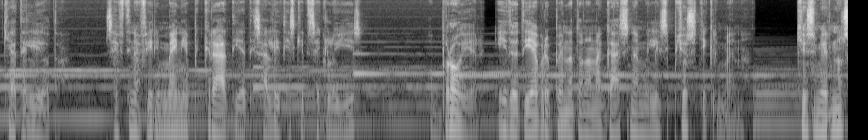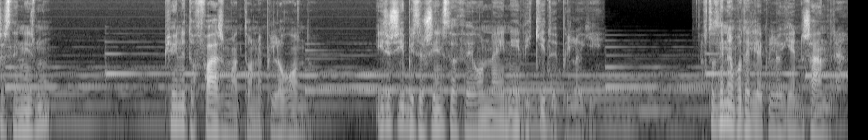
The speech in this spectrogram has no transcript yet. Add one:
και ατελείωτα σε αυτήν αφηρημένη επικράτεια της αλήθειας και της εκλογής, ο Μπρόιερ είδε ότι έπρεπε να τον αναγκάσει να μιλήσει πιο συγκεκριμένα. Και ο σημερινός ασθενής μου, ποιο είναι το φάσμα των επιλογών του; Σω η εμπιστοσύνη στο Θεό να είναι η δική του επιλογή. Αυτό δεν αποτελεί επιλογή ενός άντρα.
